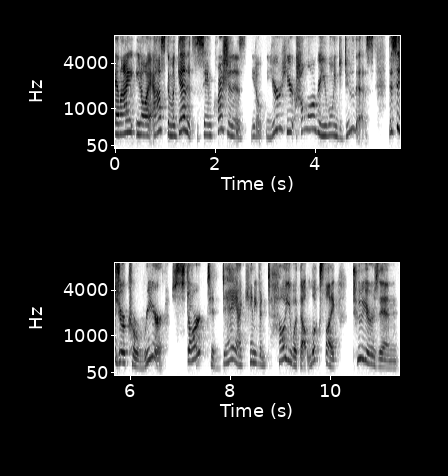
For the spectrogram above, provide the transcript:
and i you know i ask them again it's the same question is you know you're here how long are you going to do this? This is your career. Start today. I can't even tell you what that looks like two years in.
